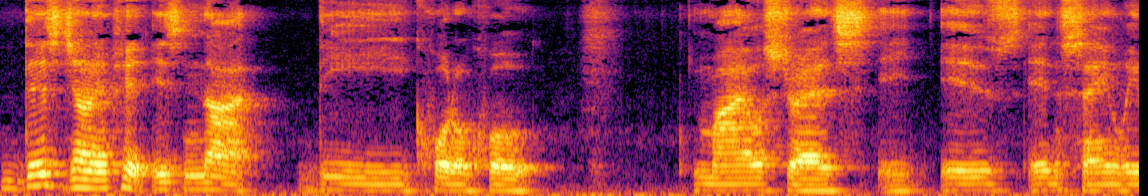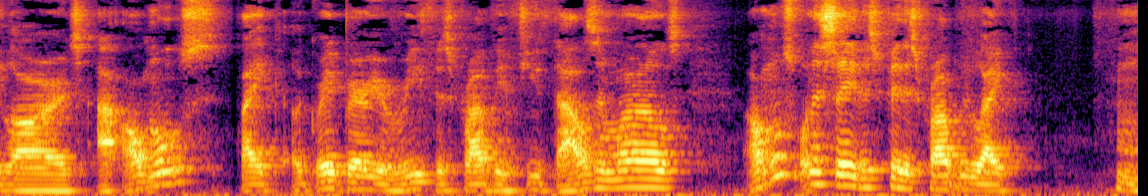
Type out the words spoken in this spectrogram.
this giant pit is not the quote unquote mile stretch. It is insanely large. I almost like a Great Barrier Reef is probably a few thousand miles. I almost want to say this pit is probably like, hmm.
